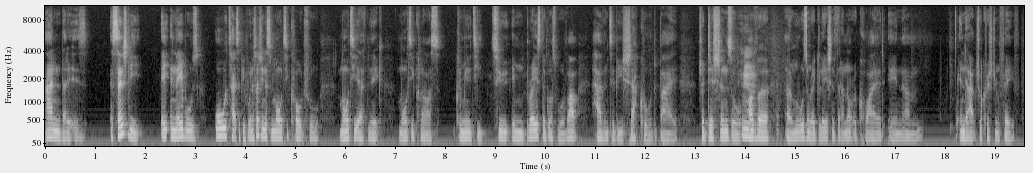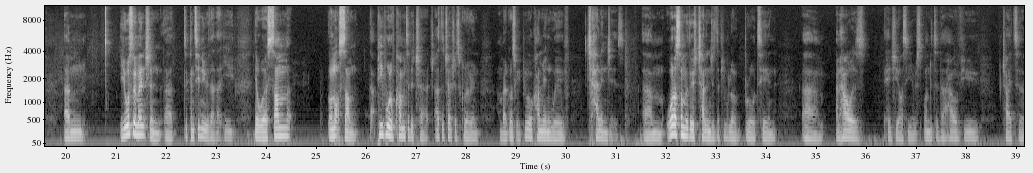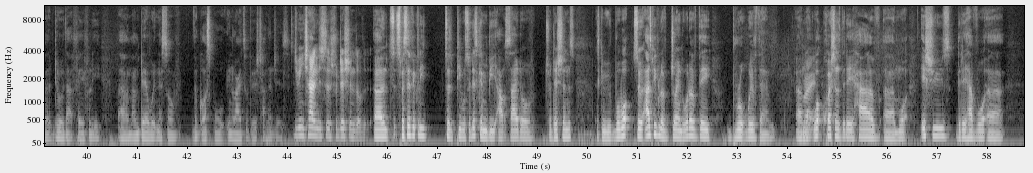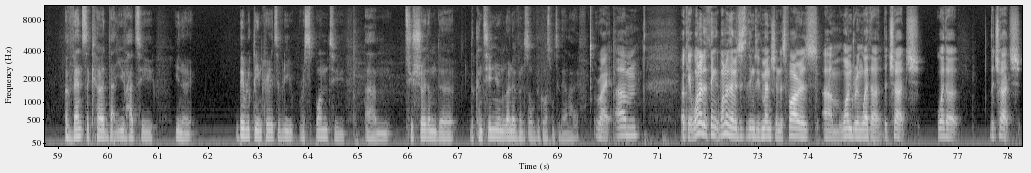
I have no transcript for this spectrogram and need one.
and that it is essentially it enables all types of people, and especially in this multicultural, multi-ethnic, multi-class community to embrace the gospel without having to be shackled by traditions or other um, rules and regulations that are not required in um, in the actual Christian faith. Um, you also mentioned uh, to continue that that you there were some, or not some, that people have come to the church as the church has grown, and by God's grace, people come in with challenges. Um, what are some of those challenges that people have brought in, um, and how has HERC responded to that? How have you tried to deal with that faithfully um, and bear witness of the gospel in light of those challenges? do you mean challenges to the traditions of Uh, t- specifically to the people. So this can be outside of traditions. This can be. But what? So as people have joined, what have they brought with them? Um, like what questions did they have? Um, what issues did they have? What uh, events occurred that you've had to, you know, biblically and creatively respond to, um, to show them the the continuing relevance of the gospel to their life. Right. Um, okay. One of the things, one of them is just the things we've mentioned, as far as um, wondering whether the church, whether the church,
